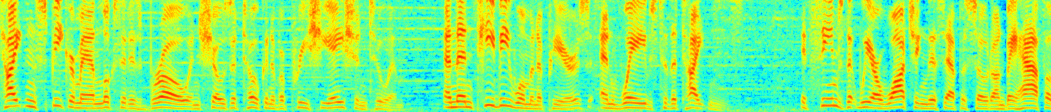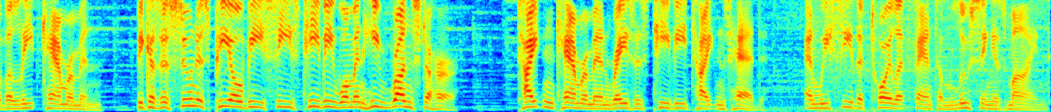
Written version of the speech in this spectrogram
Titan Speaker Man looks at his bro and shows a token of appreciation to him. And then TV Woman appears and waves to the Titans. It seems that we are watching this episode on behalf of Elite Cameraman, because as soon as POV sees TV Woman, he runs to her. Titan Cameraman raises TV Titan's head, and we see the Toilet Phantom loosing his mind.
